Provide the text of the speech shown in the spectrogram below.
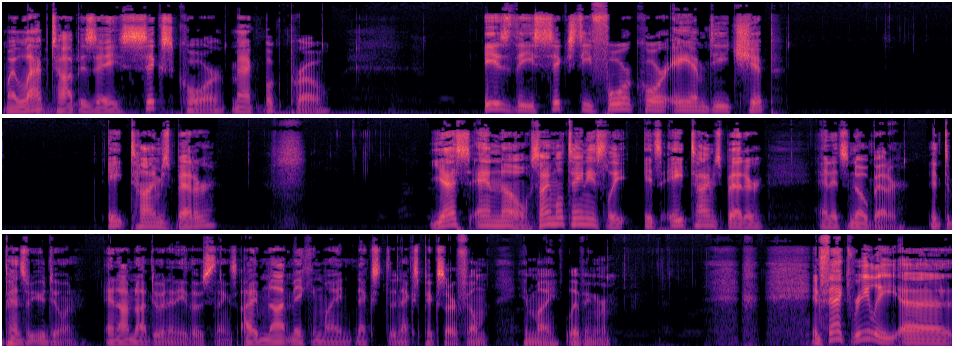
My laptop is a 6 core MacBook Pro. Is the 64 core AMD chip eight times better? Yes and no. Simultaneously, it's eight times better and it's no better. It depends what you're doing. And I'm not doing any of those things. I'm not making my next the next Pixar film in my living room. In fact, really, uh,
